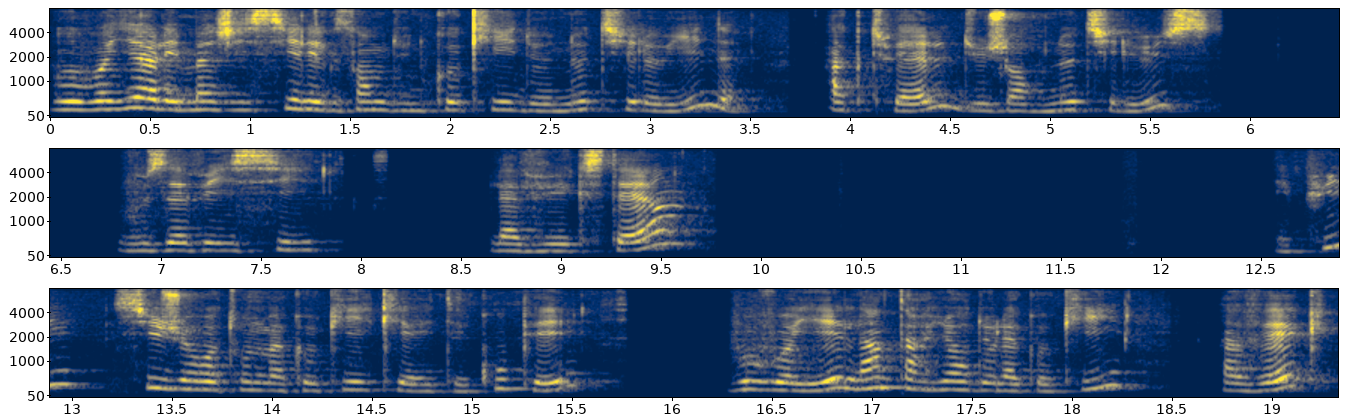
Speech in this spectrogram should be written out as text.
Vous voyez à l'image ici l'exemple d'une coquille de nautiloïde actuelle du genre Nautilus. Vous avez ici la vue externe. Et puis, si je retourne ma coquille qui a été coupée, vous voyez l'intérieur de la coquille avec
